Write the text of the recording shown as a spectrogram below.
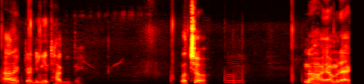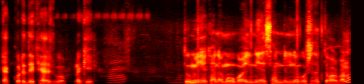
আর একটা ডিঙি থাকবে। বুঝছ? না হয় আমরা এক এক করে দেখে আসব নাকি? তুমি এখানে মোবাইল নিয়ে স্যান্ডেল নিয়ে বসে থাকতে পারবা না?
